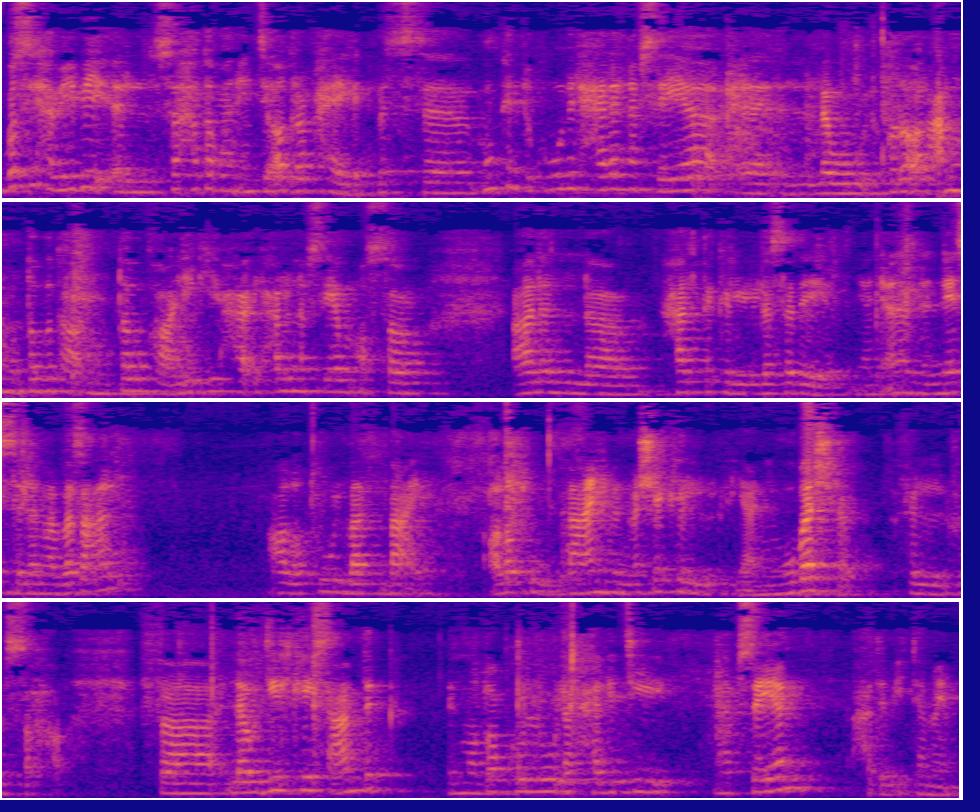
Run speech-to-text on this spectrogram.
بصي يا حبيبي الصحة طبعا انت أضرب حاجة بس آه، ممكن تكون الحالة النفسية آه، لو القراءة العامة منطبقة منطبقة عليكي الحالة النفسية مؤثرة على ال- حالتك الجسدية. يعني أنا من الناس اللي لما بزعل على طول بعاني على طول بعاني من مشاكل يعني مباشرة في ال- في الصحة. فلو دي الكيس عندك الموضوع كله لو حلتي نفسيا هتبقي تمام.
